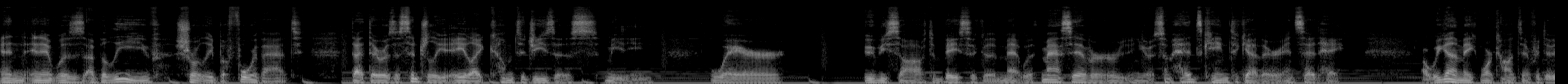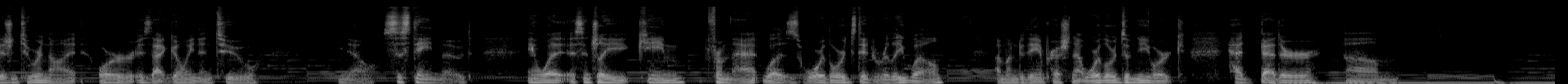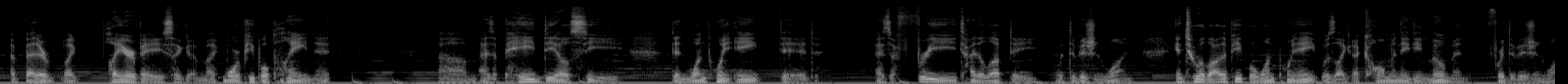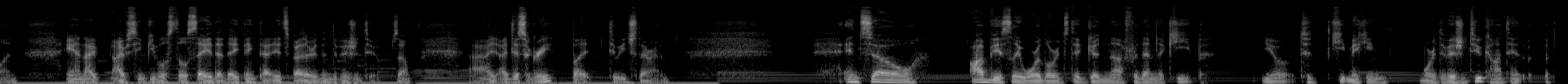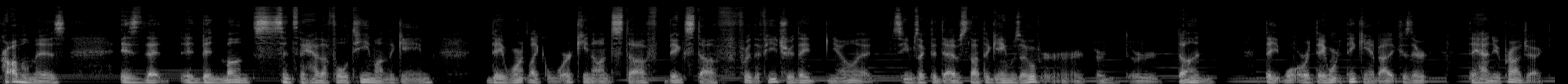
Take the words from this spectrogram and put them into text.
And and it was, I believe, shortly before that, that there was essentially a like come to Jesus meeting where Ubisoft basically met with Massive or you know some heads came together and said, "Hey, are we going to make more content for Division 2 or not? Or is that going into, you know, sustain mode? And what essentially came from that was Warlords did really well. I'm under the impression that Warlords of New York had better, um, a better like player base, like like more people playing it um, as a paid DLC than 1.8 did as a free title update with Division 1. And to a lot of people, 1.8 was like a culminating moment for Division 1. And I, I've seen people still say that they think that it's better than Division 2. So I, I disagree, but to each their own. And so obviously, Warlords did good enough for them to keep, you know, to keep making more Division 2 content. The problem is, is that it'd been months since they had a full team on the game they weren't like working on stuff, big stuff for the future. They, you know, it seems like the devs thought the game was over or, or, or done. They or they weren't thinking about it because they're they had a new project.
